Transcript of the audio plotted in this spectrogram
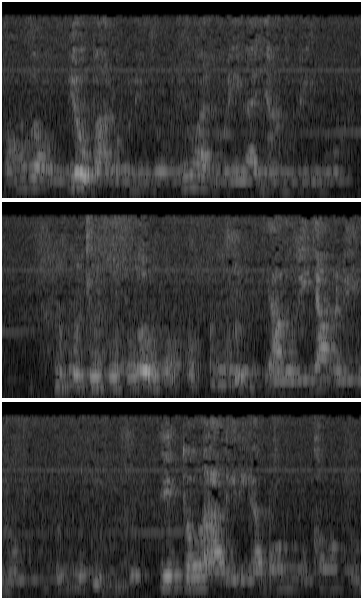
ဘောင်းတော့မြို့ပါလို့မနေဆိုမြို့ကလူတွေကရန်သူတွေမို့ရန်သူတွေကြမနေဘူး ဒီတော့အားလေးတွေကပေါင်းလို့ကောင်းဘူး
